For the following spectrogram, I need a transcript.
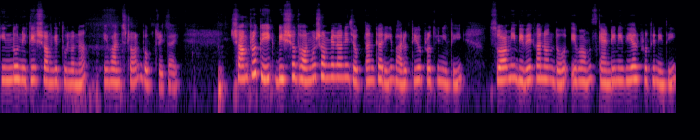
হিন্দু নীতির সঙ্গে তুলনা, এভানস্টন বক্তৃতায়। সাম্প্রতিক বিশ্ব ধর্ম সম্মেলনে যোগদানকারী ভারতীয় প্রতিনিধি স্বামী বিবেকানন্দ এবং স্ক্যান্ডিনেভিয়ার প্রতিনিধি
